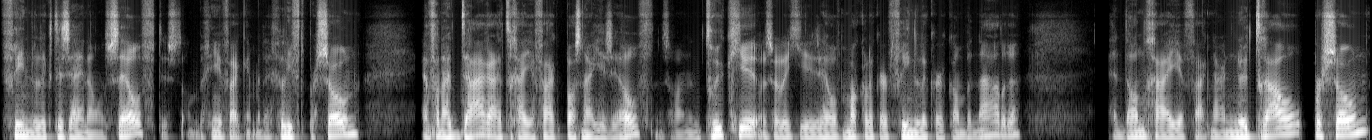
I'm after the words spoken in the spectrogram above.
vriendelijk te zijn aan onszelf. Dus dan begin je vaak met een geliefd persoon. En vanuit daaruit ga je vaak pas naar jezelf. Dat is gewoon een trucje, zodat je jezelf makkelijker, vriendelijker kan benaderen. En dan ga je vaak naar een neutraal persoon.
